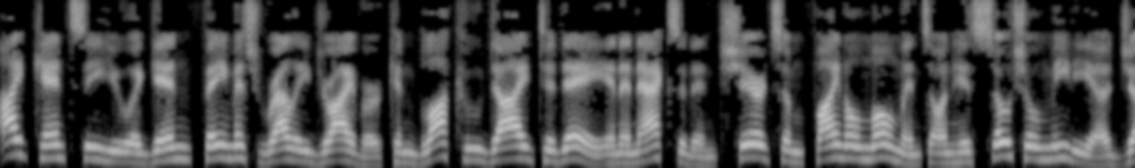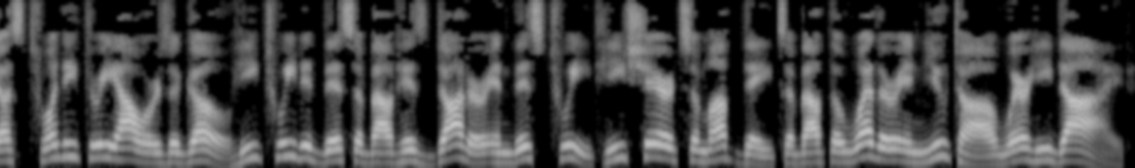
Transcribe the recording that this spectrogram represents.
I can't see you again. Famous rally driver Ken Block who died today in an accident shared some final moments on his social media just 23 hours ago. He tweeted this about his daughter in this tweet he shared some updates about the weather in Utah where he died.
